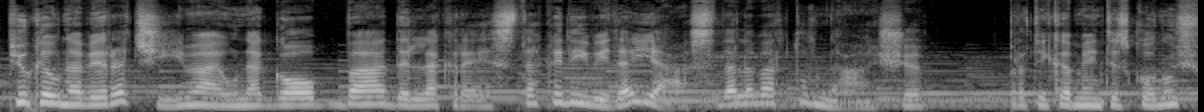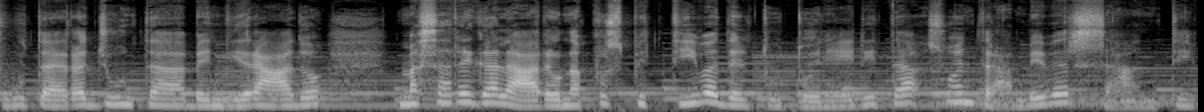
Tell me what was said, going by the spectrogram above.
più che una vera cima, è una gobba della cresta che divide Ayas dalla Vartournanche praticamente sconosciuta e raggiunta ben di rado, ma sa regalare una prospettiva del tutto inedita su entrambi i versanti.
